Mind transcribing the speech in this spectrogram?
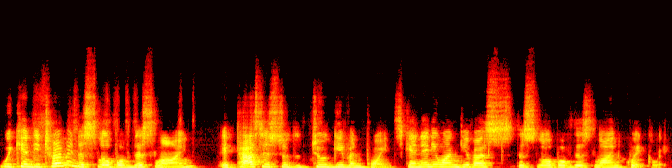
we can determine the slope of this line. It passes to the two given points. Can anyone give us the slope of this line quickly?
